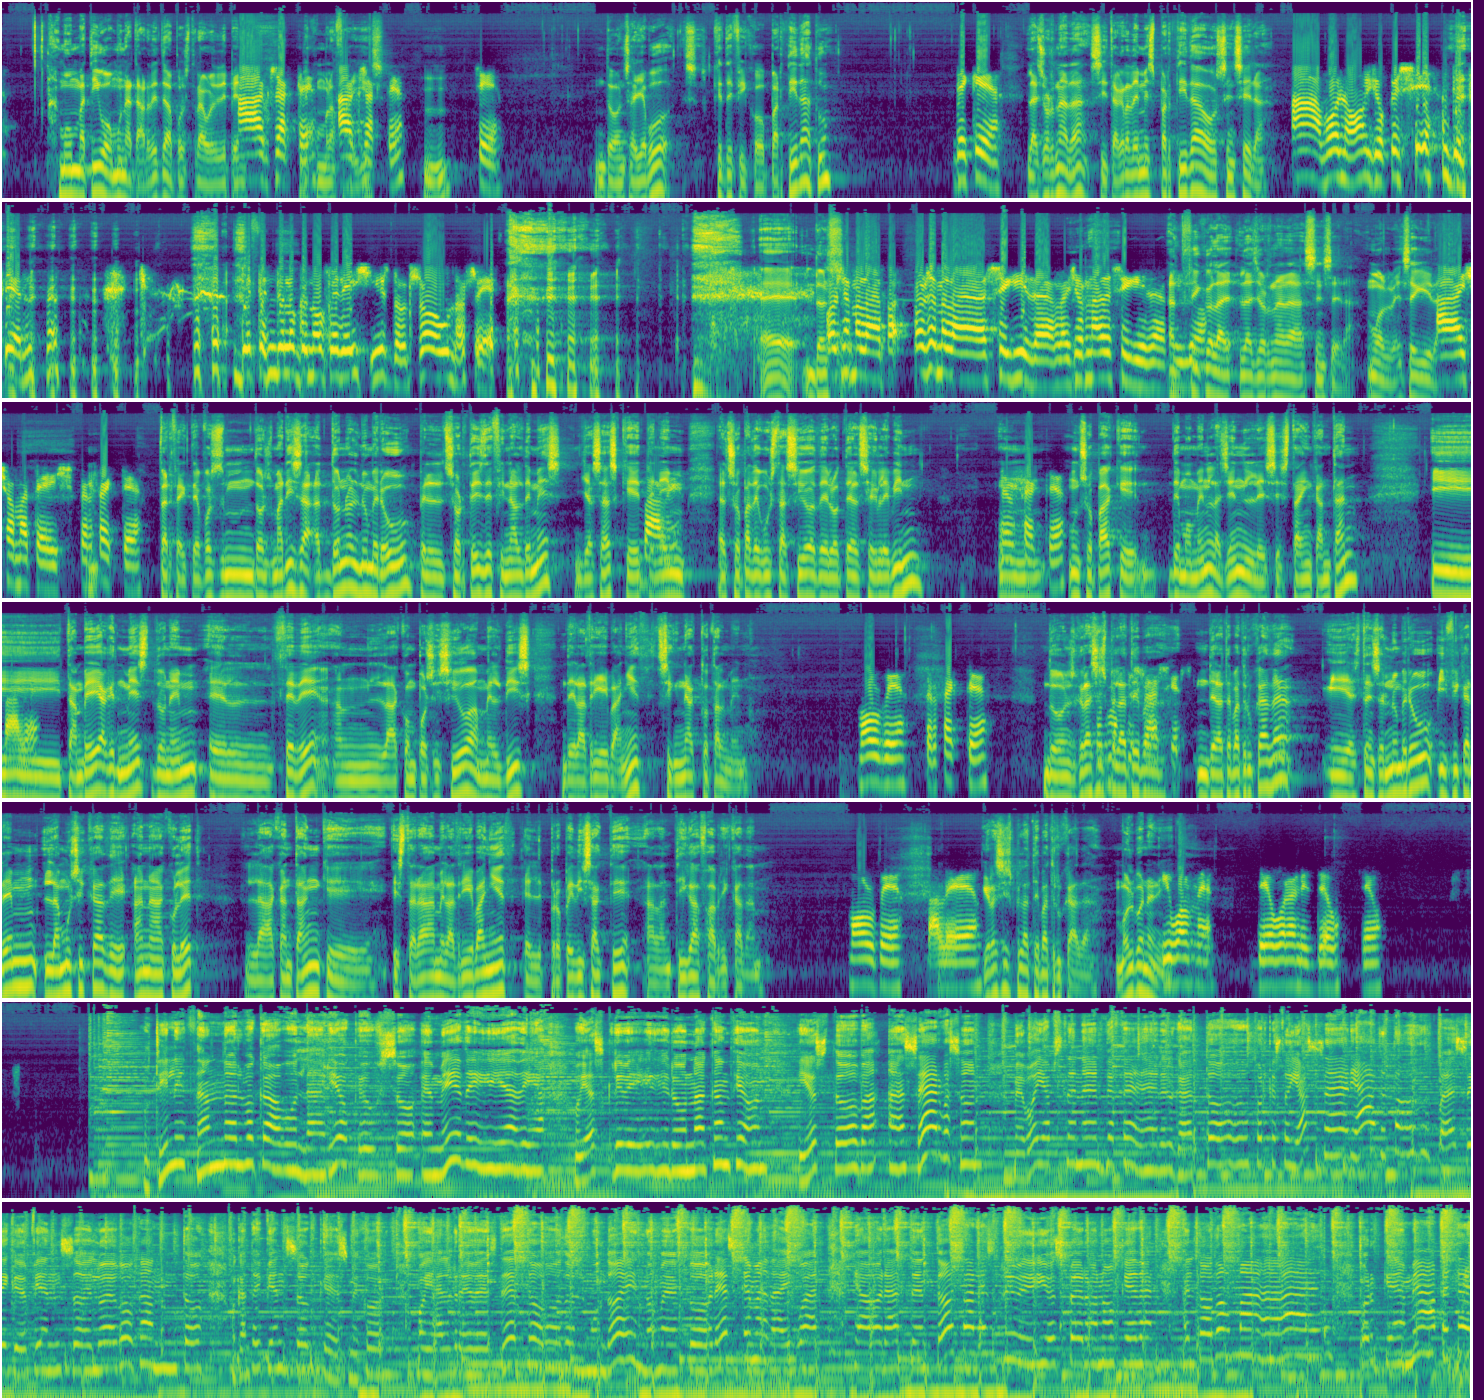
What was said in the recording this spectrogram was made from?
Amb un matí o amb una tarda te la pots treure, depèn Ah, exacte, de com la ah, facis. exacte. Mm -hmm. Sí. Doncs llavors, què te fico? Partida, tu? De què? La jornada, si t'agrada més partida o sencera. Ah, bueno, jo què sé, depèn. depèn de lo que m'ofereixis, del sou, no sé. eh, doncs Posa-me-la posa seguida, la jornada seguida. et millor. fico la, la jornada sencera. Molt bé, seguida. Ah, això mateix, perfecte. Perfecte, doncs, mm, doncs Marisa, et dono el número 1 pel sorteig de final de mes. Ja saps que Vale. tenim el sopar degustació de l'Hotel Segle XX, Perfecte. un sopar que de moment la gent les està encantant I Vale. també aquest mes donem el CD en la composició amb el disc de l'Adrià Ibáñez, signat totalment. Molt bé, perfecte. Doncs gràcies Doncs per la teva, gràcies. de la teva trucada i tens el número 1 i ficarem la música d'Anna Colet, la cantant que estarà amb l'Adrià Ibáñez el proper dissabte a l'antiga fàbrica d'Am. Molt bé, vale. Gràcies per la teva trucada. Molt bona nit. Igualment. Adéu, bona nit, adéu. Adéu. Utilizando el vocabulario que uso en mi día a día, voy a escribir una canción y esto va a ser guasón. Me voy a abstener de hacer el gato porque estoy ya seria de todo. Así que pienso y luego canto, o canto y pienso que es mejor. Voy al revés de todo el mundo y lo mejor es que me da igual. Y ahora atentos al estribillo, espero no quedar del todo mal, porque me apetece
